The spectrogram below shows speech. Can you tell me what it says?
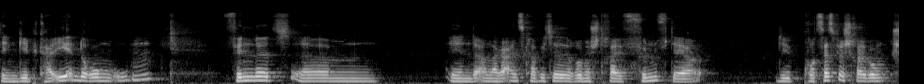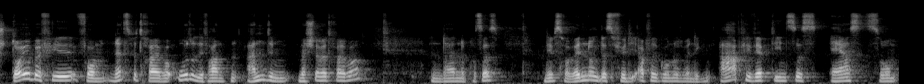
den GPKE-Änderungen oben, findet ähm, in der Anlage 1 Kapitel Römisch 3.5 der die Prozessbeschreibung Steuerbefehl vom Netzbetreiber oder Lieferanten an den Messstellenbetreiber deinem Prozess nebst Verwendung des für die Abwicklung notwendigen API-Webdienstes erst zum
